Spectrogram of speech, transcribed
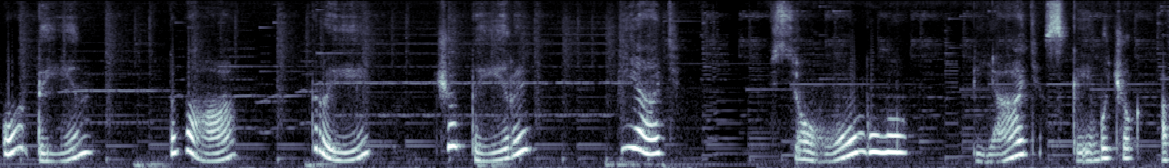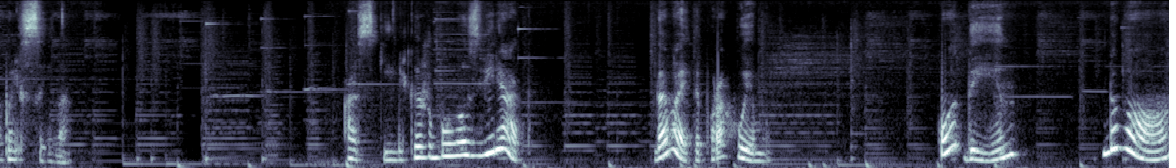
Один, два, три, чотири, п'ять. Всього було п'ять скибочок апельсина. А скільки ж було звірят? Давайте порахуємо. Один, два,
